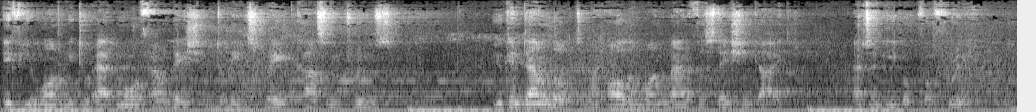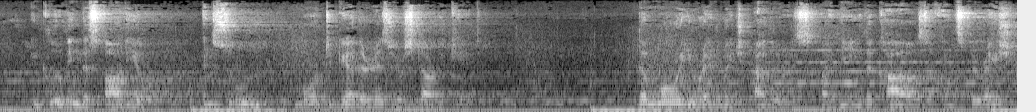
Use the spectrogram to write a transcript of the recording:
If you want me to add more foundation to these great cosmic truths, you can download my all in one manifestation guide as an ebook for free, including this audio and soon more together as your starter kit the more you enrich others by being the cause of inspiration,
